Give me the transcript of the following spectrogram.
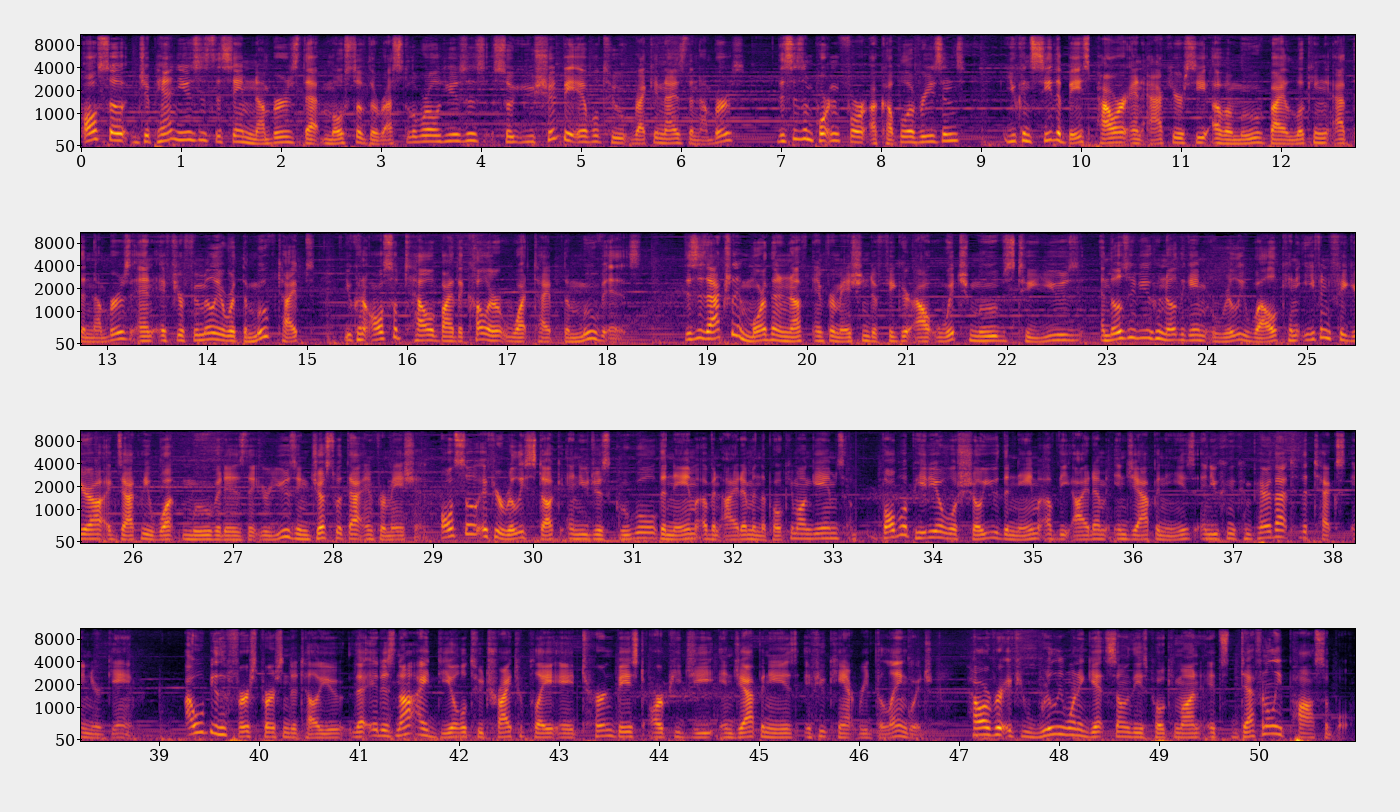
Also, Japan uses the same numbers that most of the rest of the world uses, so you should be able to recognize the numbers. This is important for a couple of reasons. You can see the base power and accuracy of a move by looking at the numbers, and if you're familiar with the move types, you can also tell by the color what type the move is. This is actually more than enough information to figure out which moves to use, and those of you who know the game really well can even figure out exactly what move it is that you're using just with that information. Also, if you're really stuck and you just Google the name of an item in the Pokemon games, Bulbapedia will show you the name of the item in Japanese and you can compare that to the text in your game. I will be the first person to tell you that it is not ideal to try to play a turn based RPG in Japanese if you can't read the language. However, if you really want to get some of these Pokemon, it's definitely possible.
